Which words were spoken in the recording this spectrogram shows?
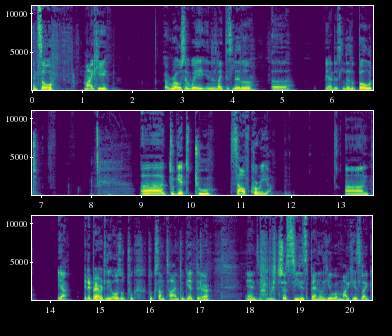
And so Mikey uh, rows away in like this little, uh, yeah, this little boat uh, to get to South Korea. And yeah, it apparently also took took some time to get there. And we just see this panel here where Mikey is like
